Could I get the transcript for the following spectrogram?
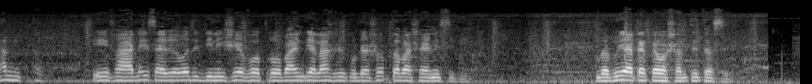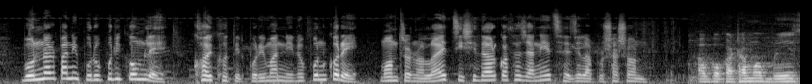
হানি থাক। এই ফানি চারিবাদি জিনিসপত্র ব্যাংকে লাখি কুড়া সপ্তাহ বাসায় নিছি কি? আমরা বিরাট একটা অশান্তিতে আছি। বন্যার পানি পুরোপুরি কমলে ক্ষয়ক্ষতির পরিমাণ নিরূপণ করে মন্ত্রণালয়ে চিঠি দেওয়ার কথা জানিয়েছে জেলা প্রশাসন। অবকাঠামো ব্রিজ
